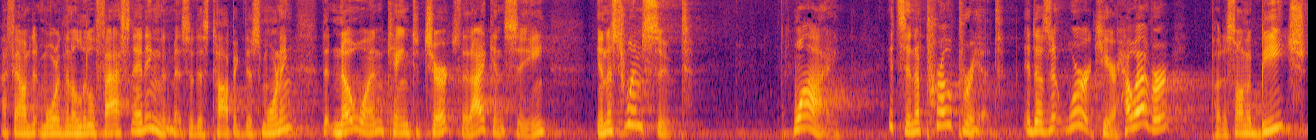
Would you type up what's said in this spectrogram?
I found it more than a little fascinating in the midst of this topic this morning that no one came to church that I can see in a swimsuit. Why? It's inappropriate. It doesn't work here. However, put us on a beach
